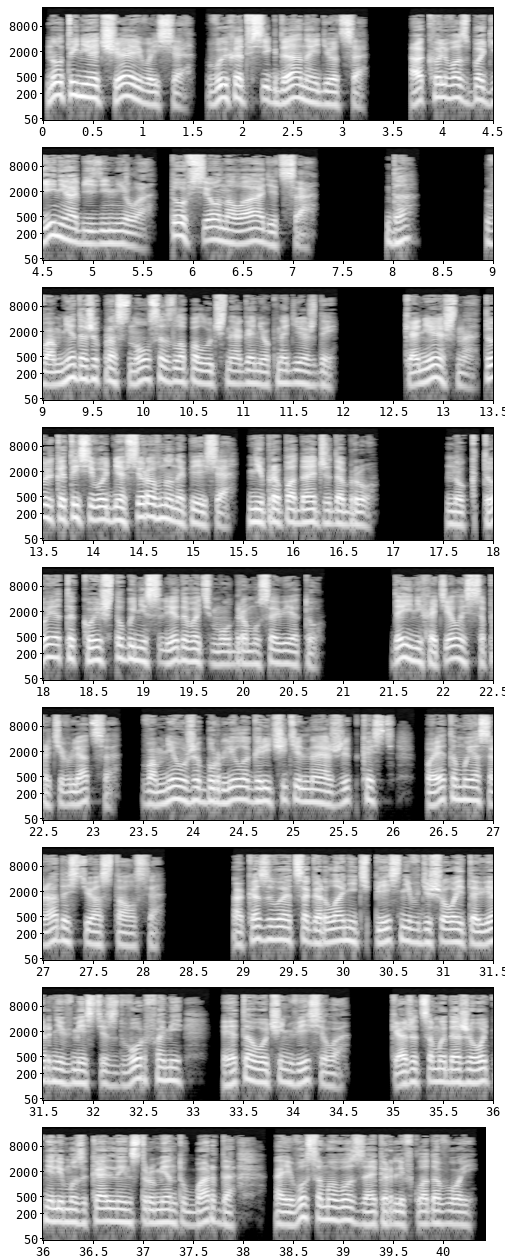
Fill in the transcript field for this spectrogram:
«Но ты не отчаивайся, выход всегда найдется. А коль вас богиня объединила, то все наладится». «Да?» Во мне даже проснулся злополучный огонек надежды. «Конечно, только ты сегодня все равно напейся, не пропадать же добру. Но кто я такой, чтобы не следовать мудрому совету? Да и не хотелось сопротивляться, во мне уже бурлила горячительная жидкость, поэтому я с радостью остался. Оказывается, горланить песни в дешевой таверне вместе с дворфами — это очень весело. Кажется, мы даже отняли музыкальный инструмент у барда, а его самого заперли в кладовой.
